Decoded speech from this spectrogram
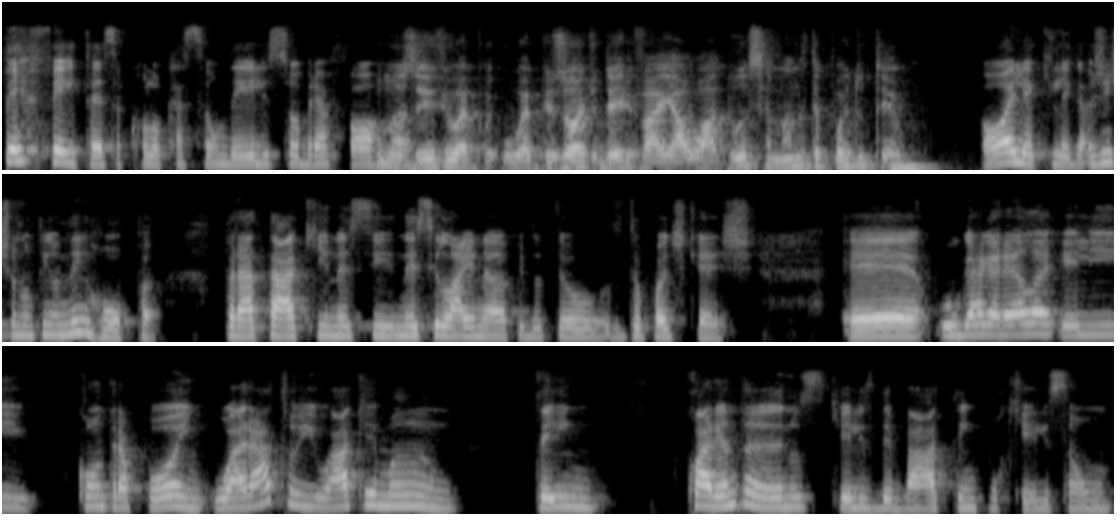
perfeita essa colocação dele sobre a forma. Inclusive, o, ep o episódio dele vai ao ar duas semanas depois do teu. Olha que legal. Gente, eu não tenho nem roupa para estar tá aqui nesse, nesse line-up do teu, do teu podcast. É, o Gargarella, ele contrapõe... O Arato e o Ackerman têm 40 anos que eles debatem, porque eles são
